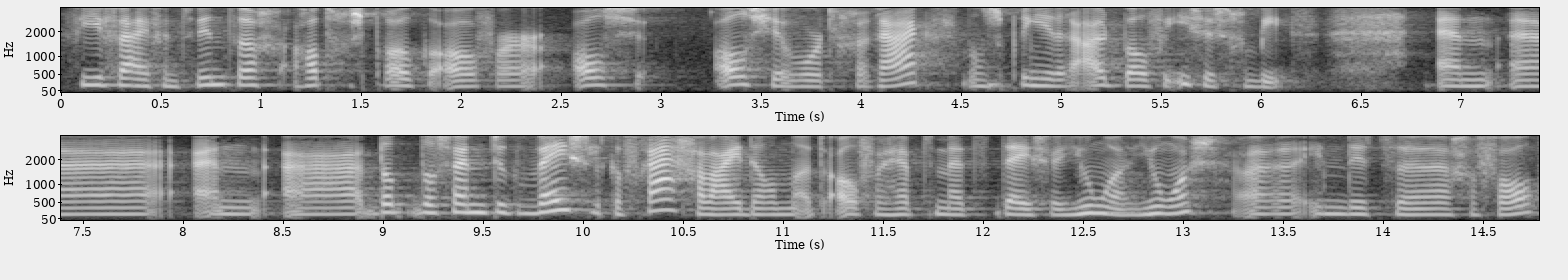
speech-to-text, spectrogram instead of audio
4, 25, had gesproken over als, als je wordt geraakt, dan spring je eruit boven ISIS-gebied. En, uh, en dat, dat zijn natuurlijk wezenlijke vragen waar je dan het over hebt met deze jonge jongens in dit geval.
